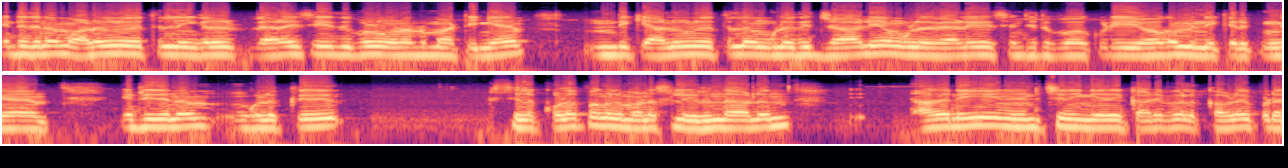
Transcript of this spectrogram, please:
இன்றைய தினம் அலுவலகத்தில் நீங்கள் வேலை செய்து போல் உணர மாட்டீங்க. இன்னைக்கு அலுவலகத்தில் உங்களுக்கு ஜாலியாக உங்களது வேலையை செஞ்சுட்டு போகக்கூடிய யோகம் இன்னைக்கு இருக்குங்க. இன்றைய தினம் உங்களுக்கு சில குழப்பங்கள் மனசில் இருந்தாலும் அதனையே நினச்சி நீங்கள் கவலை கவலைப்பட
